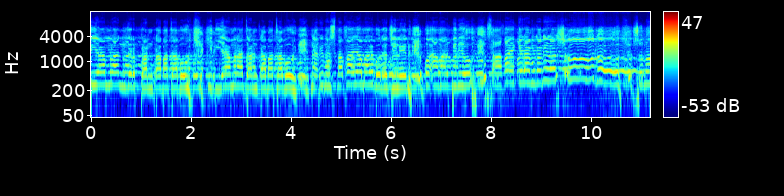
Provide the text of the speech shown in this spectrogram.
দিয়ে আমরা নিজের প্রাণটা বাঁচাবো? কি দিয়ে আমরা জানটা বাঁচাবো? নবী মুস্তাফাই আমার বলেছিলেন, ও আমার প্রিয় সাহাবাই কেরামগণেরা শোনো শোনো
